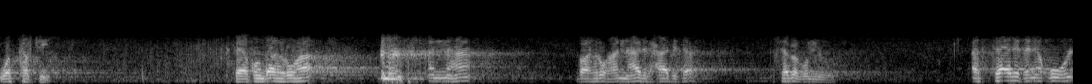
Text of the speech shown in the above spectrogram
والترتيب. فيكون ظاهرها أنها ظاهرها أن هذه الحادثة سبب النزول. الثالث أن يقول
